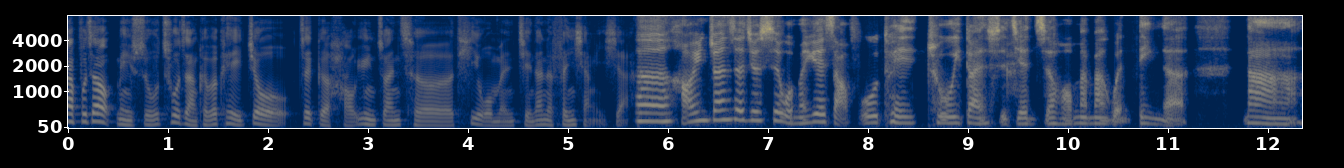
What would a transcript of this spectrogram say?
那不知道美淑处长可不可以就这个好运专车替我们简单的分享一下？嗯、呃，好运专车就是我们月嫂服务推出一段时间之后慢慢稳定了，那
